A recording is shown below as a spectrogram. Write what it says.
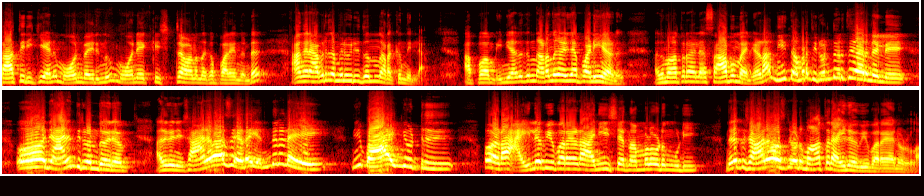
കാത്തിരിക്കുകയാണ്. മോൻ വരുന്നു. മോനെയൊക്കെ ഇഷ്ടമാണെന്നൊക്കെ പറയുന്നുണ്ട്. അങ്ങനെ അവർ തമ്മിൽ ഒരു ഇതൊന്നും നടക്കുന്നില്ല. അപ്പം ഇനി അതൊക്കെ നടന്നു കഴിഞ്ഞാൽ പണിയാണ്. അത് മാത്രമല്ല സാബുമാൻ എടാ നീ നമ്മുടെ തിരുവനന്തപുരത്തുകാരനല്ലേ? ഓ ഞാനും തിരുവനന്തപുരം. അത് കഴിഞ്ഞ് ഷാനവാസ എടാ എന്തിനടേ? നീ വാ ഇങ്ങോട്ട്. ഓ എടാ ഐ ലവ് യു പറയടാ അനീഷ നമ്മളോടും കൂടി. നിനക്ക് ഷാനവാസിനോട് മാത്രം ഐ ലവ് യു പറയാനുള്ള.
